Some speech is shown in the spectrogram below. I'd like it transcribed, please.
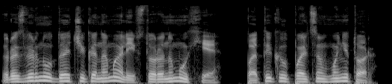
развернул датчик аномалий в сторону Мухи, потыкал пальцем в монитор.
